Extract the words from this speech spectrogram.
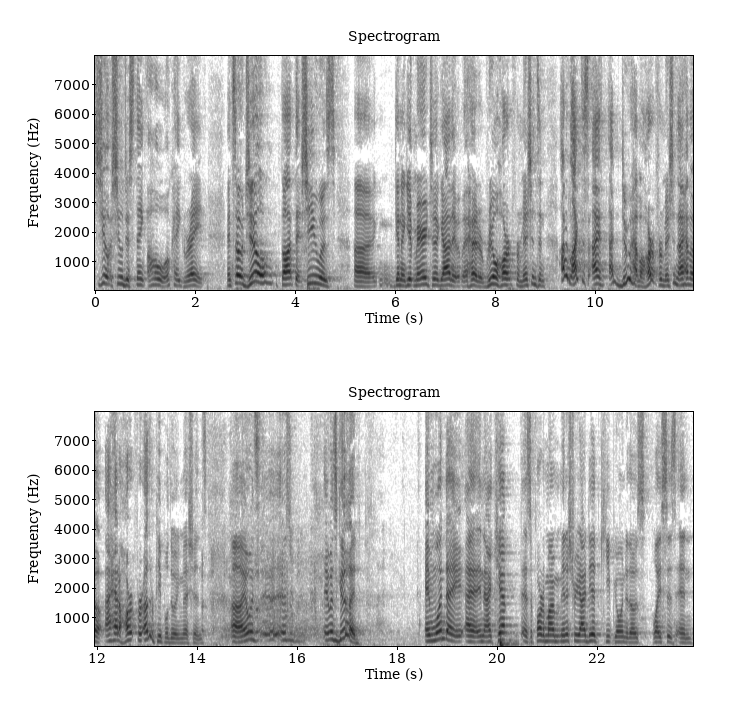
she'll, she'll just think, oh, okay, great. And so Jill thought that she was uh, going to get married to a guy that had a real heart for missions. And I would like to, I, I do have a heart for missions. I, have a, I had a heart for other people doing missions. Uh, it, was, it, was, it was good. And one day, uh, and I kept, as a part of my ministry, I did keep going to those places. And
